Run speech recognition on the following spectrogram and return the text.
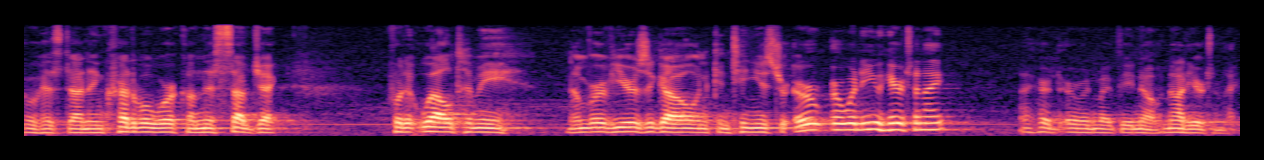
who has done incredible work on this subject, put it well to me a number of years ago and continues to. Er, Irwin, are you here tonight? I heard Irwin might be. No, not here tonight.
